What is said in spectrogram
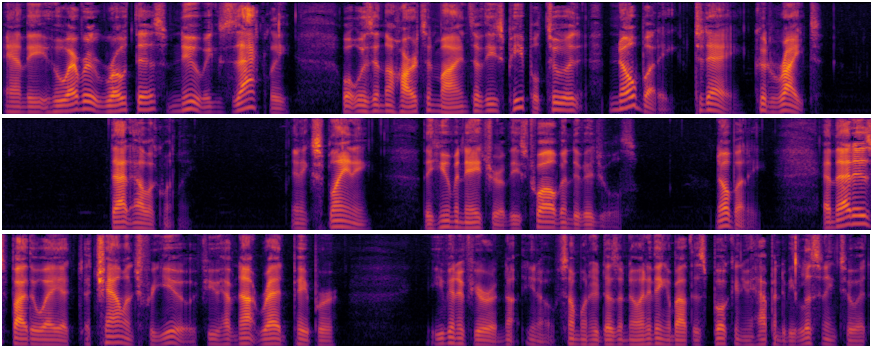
And the whoever wrote this knew exactly what was in the hearts and minds of these people. To a, nobody today could write that eloquently in explaining the human nature of these 12 individuals. Nobody. And that is, by the way, a, a challenge for you. If you have not read paper, even if you're a, you know someone who doesn't know anything about this book and you happen to be listening to it,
